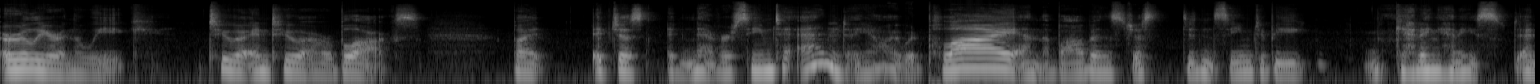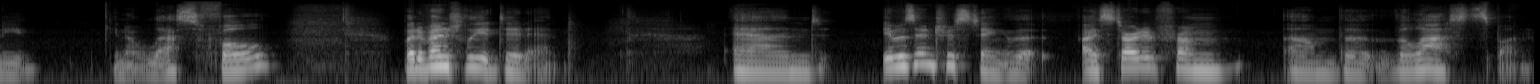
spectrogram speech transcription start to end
earlier in the week, two in two hour blocks, but it just it never seemed to end. You know, I would ply, and the bobbins just didn't seem to be getting any any you know less full. But eventually, it did end, and it was interesting that I started from um, the the last spun.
